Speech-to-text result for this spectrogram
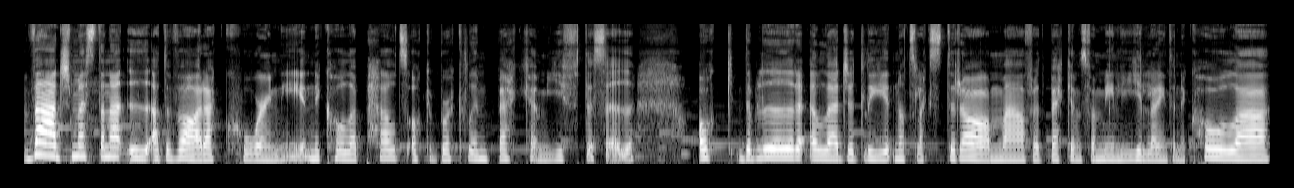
Världsmästarna i att vara corny, Nicola Peltz och Brooklyn Beckham gifte sig. Och det blir allegedly något slags drama för att Beckhams familj gillar inte Nicola.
